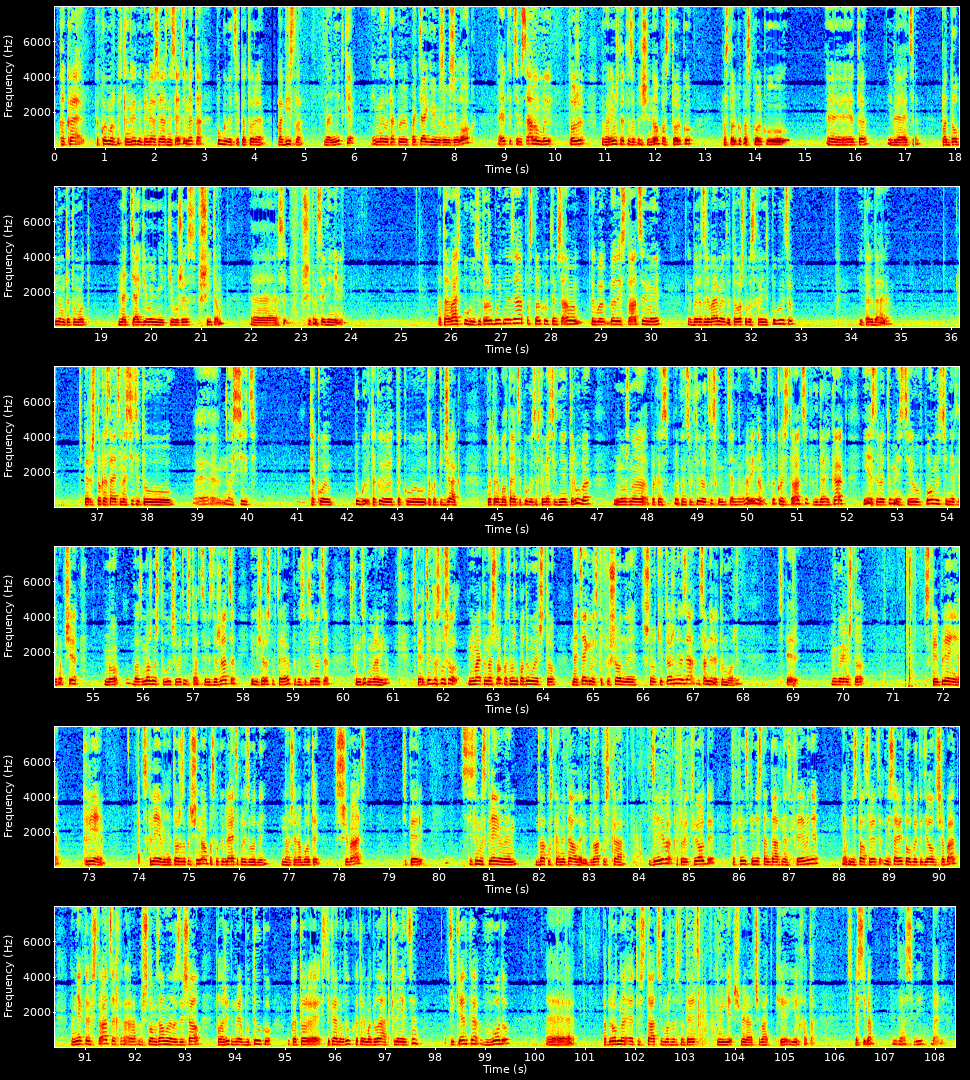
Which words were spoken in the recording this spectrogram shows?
какая, какой может быть конкретный пример, связанный с этим, это пуговица, которая повисла на нитке, и мы вот так подтягиваем за узелок, это тем самым мы тоже говорим, что это запрещено, постольку, постольку, поскольку э, это является подобным вот этому вот натягиванию нитки уже в вшитом, э, вшитом соединении оторвать пуговицу тоже будет нельзя, поскольку тем самым, как бы в этой ситуации мы как бы разрываем ее для того, чтобы сохранить пуговицу и так далее. Теперь, что касается носить эту, э, носить такой, пуг, такой, такую, такой пиджак, у которой болтается пуговица в том месте, где нет руба, нужно проконсультироваться с компетентным раввином, в какой ситуации, когда и как, если в этом месте ирув полностью, нет ли вообще, но возможно, что лучше в этой ситуации воздержаться или, еще раз повторяю, проконсультироваться с комитетным раввином. Теперь, те, кто слушал внимательно наш урок, возможно, подумают, что натягивать капюшонные шнурки тоже нельзя. На самом деле это можно. Теперь мы говорим, что скрепление клеем, склеивание тоже запрещено, поскольку является производной нашей работы сшивать. Теперь, если мы склеиваем два куска металла или два куска дерева, которые твердые, это в принципе нестандартное склеивание. Я бы не, стал совет, не советовал бы это делать в шаббат, но в некоторых ситуациях Шлом Залман разрешал положить, например, бутылку, у которой, стеклянную бутылку, у которой могла отклеиться этикетка в воду, Э, подробно эту ситуацию можно рассмотреть в книге Шмират Шаббат Ке Ильхата. Спасибо. До свидания.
